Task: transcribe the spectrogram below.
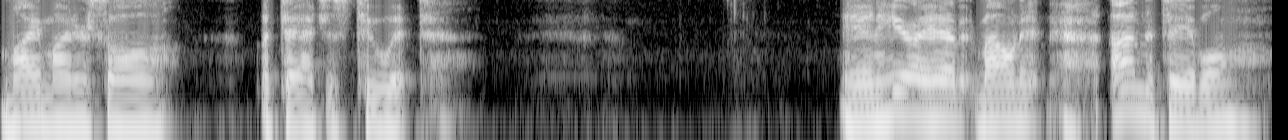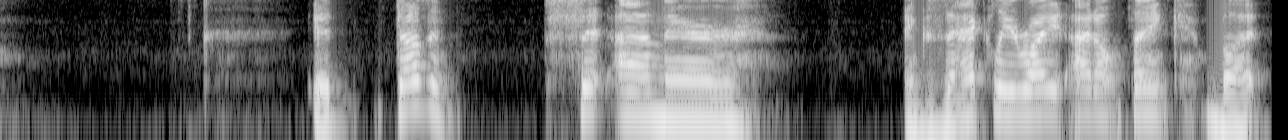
my miter saw attaches to it. And here I have it mounted on the table. It doesn't sit on there exactly right, I don't think, but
